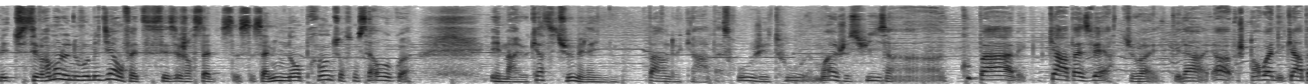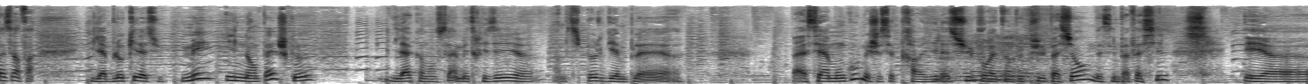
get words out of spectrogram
mais c'est vraiment le nouveau média en fait. C'est genre ça, ça, a mis une empreinte sur son cerveau quoi. Et Mario Kart, si tu veux, mais là, il nous parle de carapace rouge et tout. Moi, je suis un Koopa avec une carapace verte, tu vois. Il était là, et hop, je t'envoie des carapaces vertes. Enfin, il a bloqué là-dessus. Mais il n'empêche que il a commencé à maîtriser euh, un petit peu le gameplay. Bah, c'est à mon goût, mais j'essaie de travailler là-dessus pour être un peu plus patient, mais c'est pas facile. Et, euh,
